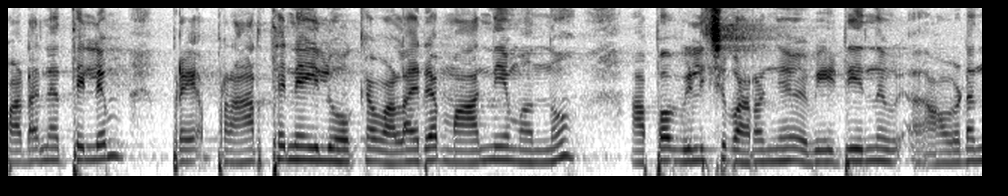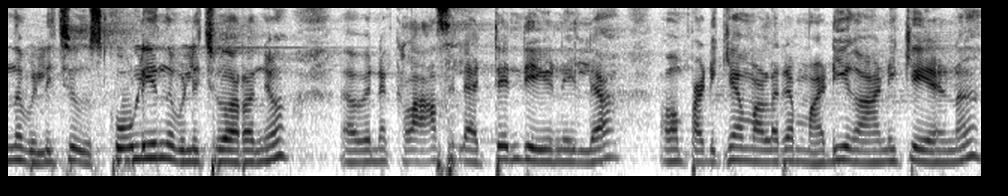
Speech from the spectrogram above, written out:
പഠനത്തിലും പ്ര- പ്രാർത്ഥനയിലും ഒക്കെ വളരെ മാന്യം വന്നു. അപ്പോൾ വിളിച്ചു പറഞ്ഞു വീട്ടിൽ നിന്ന് അവിടെ നിന്ന് വിളിച്ചു സ്കൂളിൽ നിന്ന് വിളിച്ചു പറഞ്ഞു. പിന്നെ ക്ലാസ്സിൽ അറ്റൻഡ് ചെയ്യണില്ല. അവൻ പഠിക്കാൻ വളരെ മടി കാണിക്കുകയാണ്.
